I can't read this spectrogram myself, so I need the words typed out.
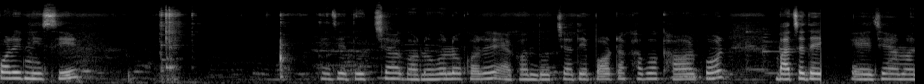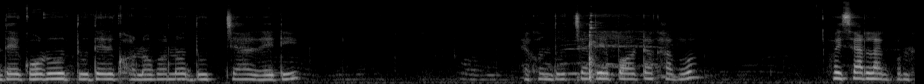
করে নিছি। এই যে দুধ চা ঘন ঘন করে, এখন দুধ চা দিয়ে পরোটা খাব খাওয়ার পর। বাচ্চাদের, এই যে আমাদের গরুর দুধের ঘন ঘন দুধ চা রেডি এখন দুধ চা দিয়ে পরোটা খাব। হয়েছে আর লাগবো না।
